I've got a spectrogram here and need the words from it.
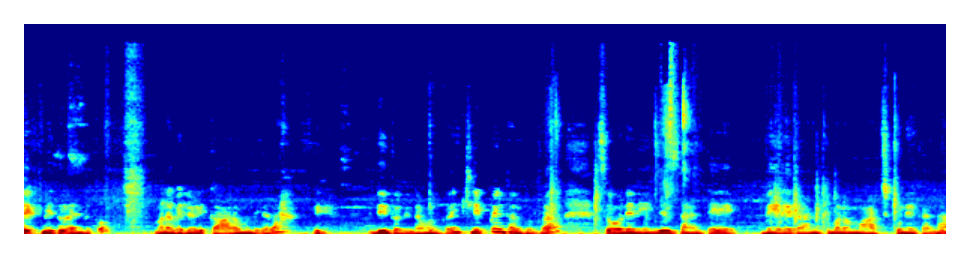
చట్నీతో ఎందుకు? మన వెల్లుల్లి కారం ఉంది కదా దీంతో తిందాం అనుకుని క్లిప్ ఏంటనుకుంటా సో నేను ఏం చేస్తా అంటే వేరే దానికి మనం మార్చుకునే కన్నా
